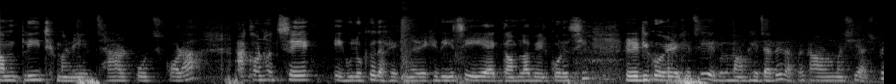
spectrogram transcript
কমপ্লিট মানে ঝাড় পোছ করা। এখন হচ্ছে এগুলোকেও দেখো, এখানে রেখে দিয়েছি, এই এক গামলা বের করেছি রেডি করে রেখেছি, এগুলো মা ভেজাবে, তারপরে কারণ মাসি আসবে।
